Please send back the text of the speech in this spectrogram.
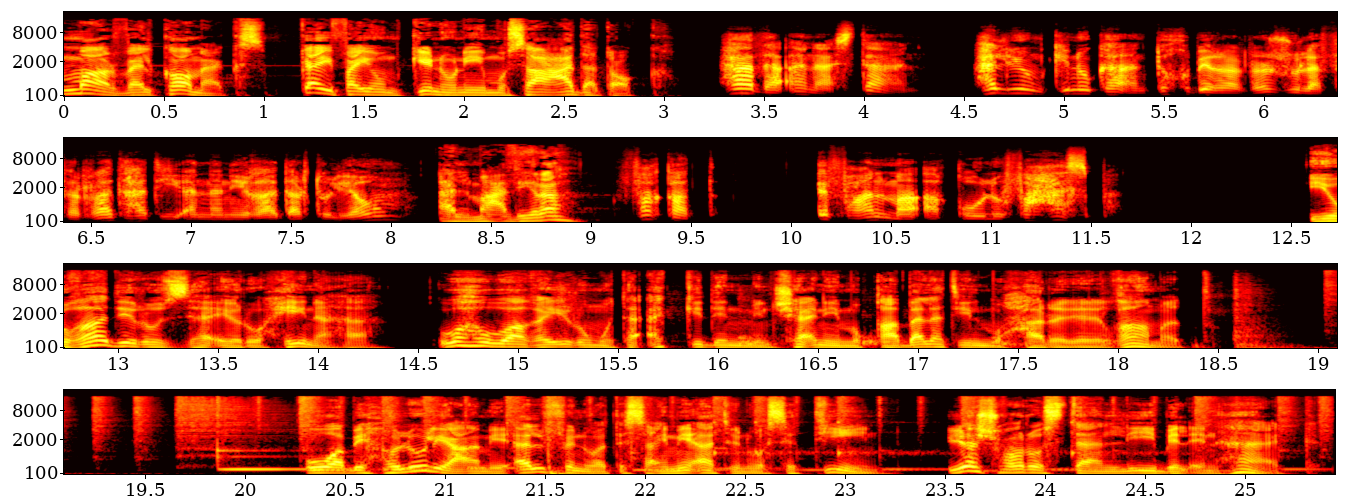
مارفل كوميكس كيف يمكنني مساعدتك؟ هذا أنا ستان هل يمكنك أن تخبر الرجل في الردهة أنني غادرت اليوم؟ المعذرة؟ فقط افعل ما أقول فحسب يغادر الزائر حينها وهو غير متأكد من شأن مقابلة المحرر الغامض وبحلول عام 1960 يشعر ستانلي بالإنهاك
